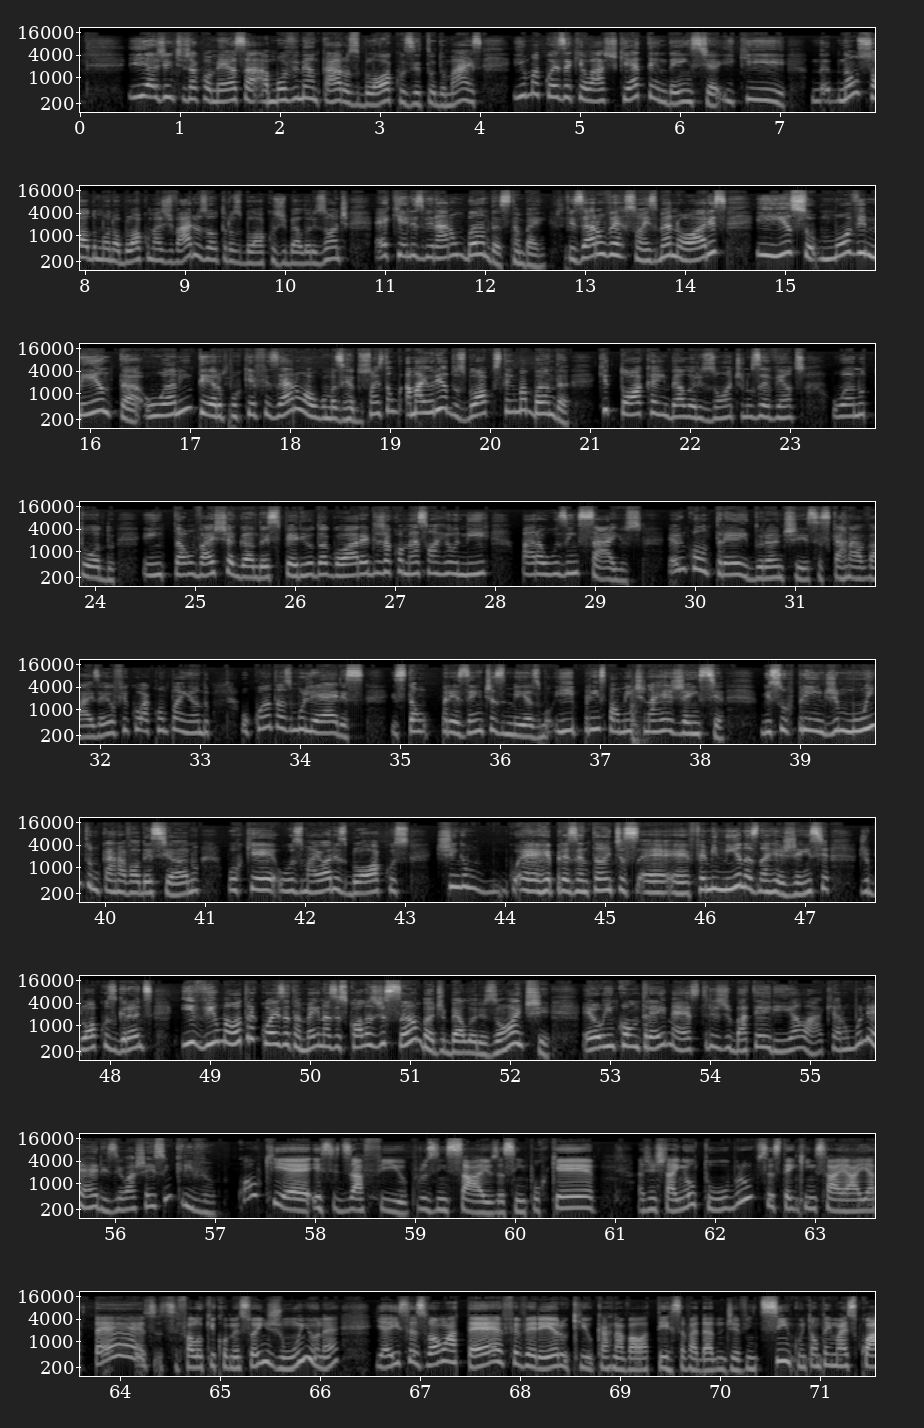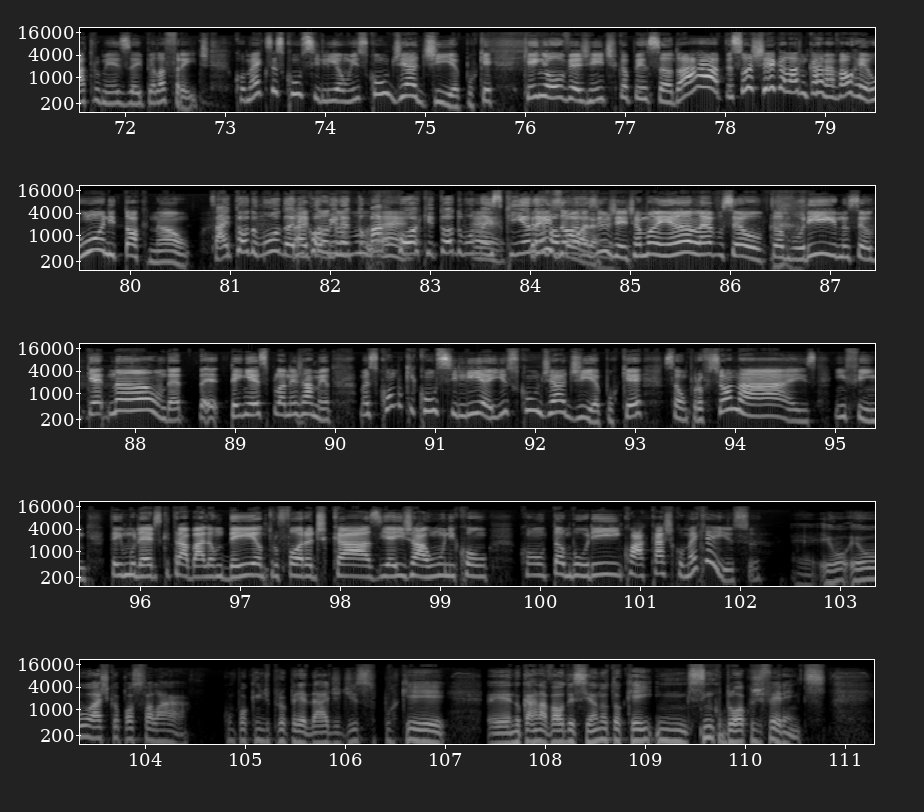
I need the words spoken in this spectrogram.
E a gente já começa a movimentar os blocos e tudo mais. E uma coisa que eu acho que é tendência e que não só do monobloco, mas de vários outros blocos de Belo Horizonte, é que eles viraram bandas também. Sim. Fizeram versões menores e isso movimenta o ano inteiro, Sim. porque fizeram algumas reduções. Então, a maioria dos blocos tem uma banda que toca em Belo Horizonte nos eventos o ano todo. Então, vai chegando esse período agora, eles já começam a reunir para os ensaios. Eu encontrei durante esses carnavais, aí eu fico acompanhando o quanto as mulheres estão presentes mesmo, e principalmente na regência. Me surpreendi muito no carnaval desse ano, porque os maiores blocos tinham é, representantes é, é, femininas na regência, de blocos grandes, e vi uma outra coisa também nas escolas de samba de Belo Horizonte. Eu encontrei mestres de bateria lá que eram mulheres, e eu achei isso incrível. Qual que é esse desafio para os ensaios, assim? Porque a gente está em outubro, vocês têm que ensaiar e até. Você falou que começou em junho, né? E aí vocês vão até fevereiro, que o carnaval, a terça, vai dar no dia 25, então tem mais quatro meses aí pela frente. Como é que vocês conciliam isso com o dia a dia? Porque quem ouve a gente fica pensando, ah, a pessoa chega lá no carnaval, reúne, toca. Não. Sai todo mundo ali, Sai combina, mundo, tu marcou é, aqui, todo mundo é, na esquina três e vambora. horas, viu, gente? Amanhã leva o seu tamborim, não sei o quê. Não, né, tem esse planejamento. Mas como que concilia isso com o dia a dia? Porque são profissionais, enfim, tem mulheres que trabalham dentro, fora de casa, e aí já une com, com o tamborim, com a caixa. Como é que é isso? É, eu, eu acho que eu posso falar com um pouquinho de propriedade disso, porque é, no carnaval desse ano eu toquei em cinco blocos diferentes.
